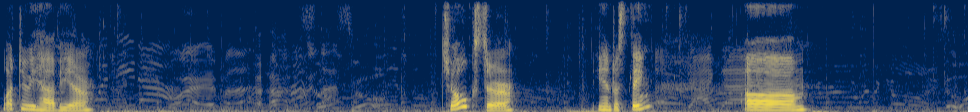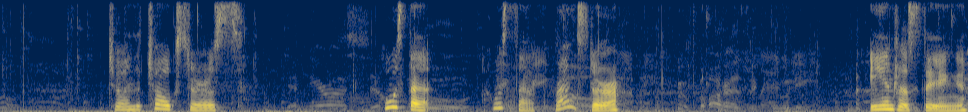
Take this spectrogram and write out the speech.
What do we have here? Jokester. Interesting. Um, Join the jokesters. Who's that? Who's that? Prankster? Interesting.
